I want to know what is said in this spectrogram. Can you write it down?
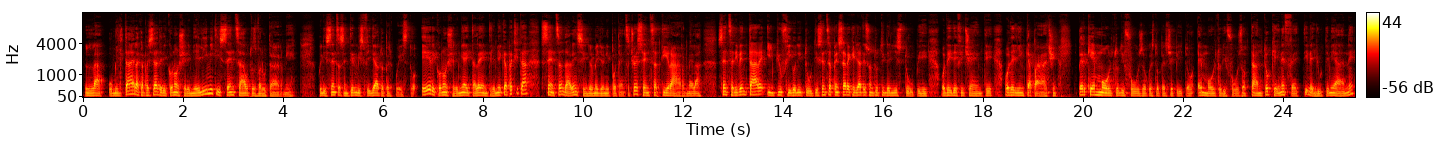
La umiltà è la capacità di riconoscere i miei limiti senza autosvalutarmi, quindi senza sentirmi sfigato per questo, e riconoscere i miei talenti, le mie capacità senza andare in sindrome di onnipotenza, cioè senza tirarmela, senza diventare il più figo di tutti, senza pensare che gli altri sono tutti degli stupidi o dei deficienti o degli incapaci, perché è molto diffuso questo percepito, è molto diffuso, tanto che in effetti negli ultimi anni,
